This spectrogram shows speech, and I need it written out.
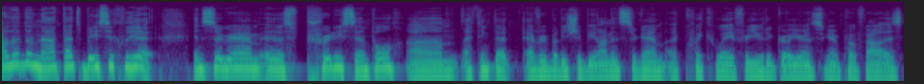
other than that, that's basically it. Instagram is pretty simple. Um, I think that everybody should be on Instagram. A quick way for you to grow your Instagram profile is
